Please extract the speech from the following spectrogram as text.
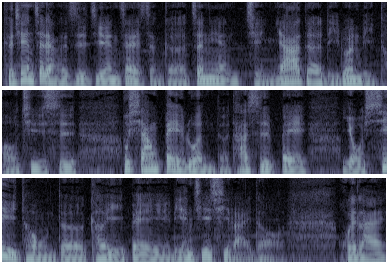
可见这两个之间在整个正念减压的理论里头，其实是不相悖论的，它是被有系统的可以被连接起来的。回来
